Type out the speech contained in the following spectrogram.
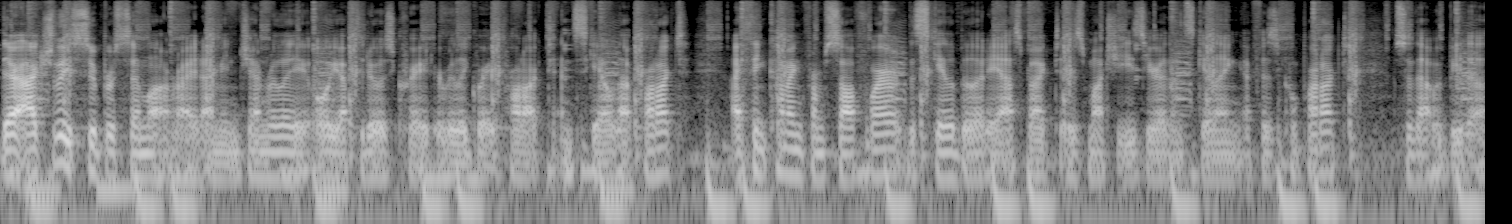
They're actually super similar, right? I mean, generally, all you have to do is create a really great product and scale that product. I think coming from software, the scalability aspect is much easier than scaling a physical product. So that would be the,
